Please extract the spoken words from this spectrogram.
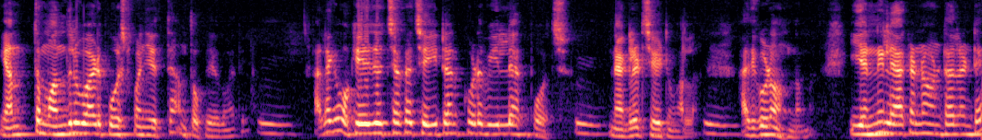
ఎంత మందులు వాడి పోస్ట్ పని చేస్తే అంత ఉపయోగం అది. అలాగే ఒక ఏజ్ వచ్చాక చేయటానికి కూడా వీలు లేకపోవచ్చు. నెగ్లెక్ట్ చేయటం వల్ల. అది కూడా ఉందమ్మా. ఇవన్నీ లేకుండా ఉండాలంటే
